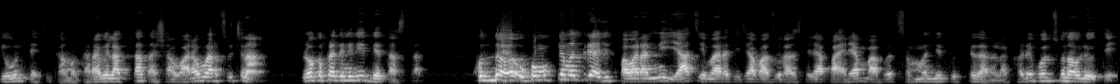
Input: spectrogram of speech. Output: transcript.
घेऊन त्याची कामं करावी लागतात अशा वारंवार सूचना लोकप्रतिनिधी देत असतात. खुद्द उपमुख्यमंत्री अजित पवारांनी याच इमारतीच्या बाजूला असलेल्या पायऱ्यांबाबत संबंधित गुत्तेदाराला खडे बोल सुनावले होते.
